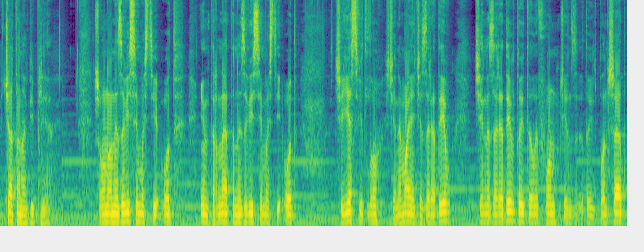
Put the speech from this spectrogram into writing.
печатана Біблія, що вона независимості від інтернету, независимості від чи є світло, чи немає, чи зарядив, чи не зарядив той телефон, чи той планшет.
